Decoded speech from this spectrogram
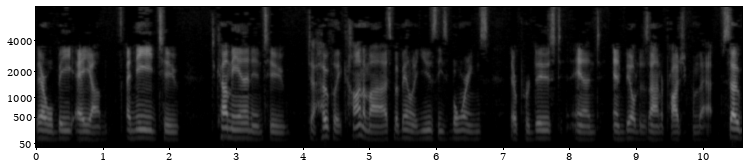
there will be a, um, a need to to come in and to, to hopefully economize, but be able to use these borings that are produced and, and to design a project from that. So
